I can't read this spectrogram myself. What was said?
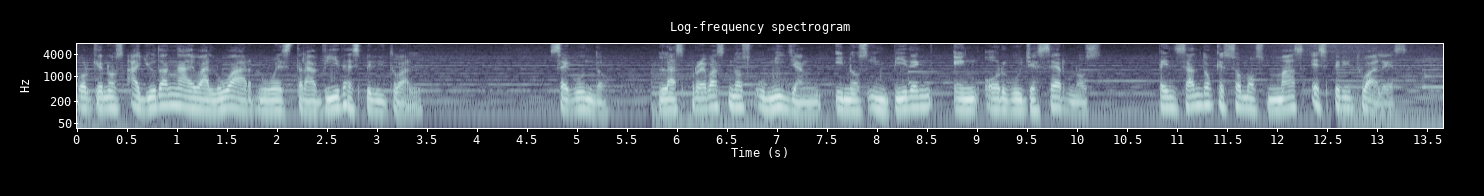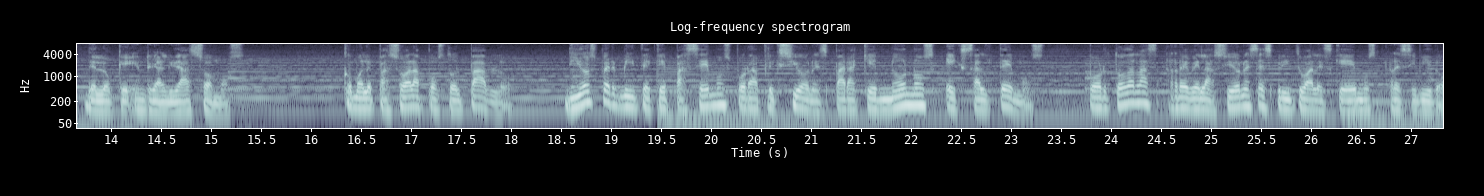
porque nos ayudan a evaluar nuestra vida espiritual. Segundo, las pruebas nos humillan y nos impiden enorgullecernos pensando que somos más espirituales de lo que en realidad somos. Como le pasó al apóstol Pablo, Dios permite que pasemos por aflicciones para que no nos exaltemos por todas las revelaciones espirituales que hemos recibido.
